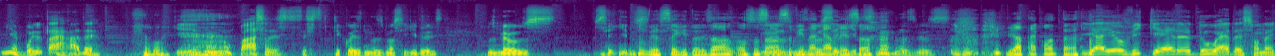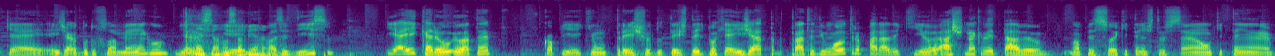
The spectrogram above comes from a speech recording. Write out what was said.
minha bolha tá errada. Porque não passa esse, esse tipo de coisa nos meus seguidores, nos meus seguidos. Meus seguidores, olha o Não, sucesso vindo na cabeça. seguidos, né? Meus-. Já tá contando. E aí eu vi que era do Ederson, né? Que é ex-jogador do Flamengo. E aí eu Esse eu não segui ele sabia, por não. causa disso. E aí, cara, eu, eu até copiei aqui um trecho do texto dele, porque aí já tra- trata de uma outra parada que eu acho inacreditável. Uma pessoa que tem instrução, que tenha,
